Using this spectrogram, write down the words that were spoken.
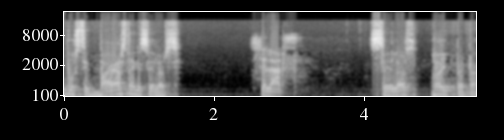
উপস্থিত বায়াস নাকি সেলার্স সেলার্স সেলার্স হয় পেটা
